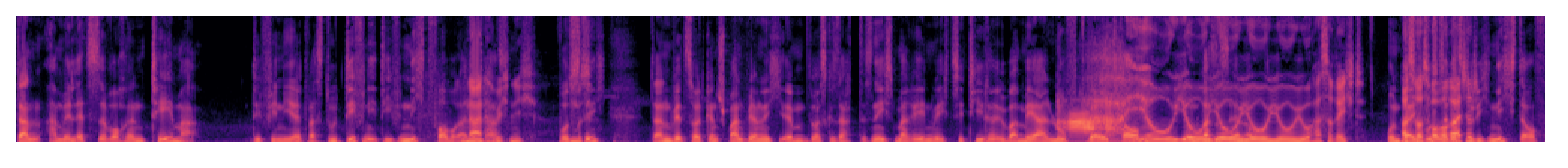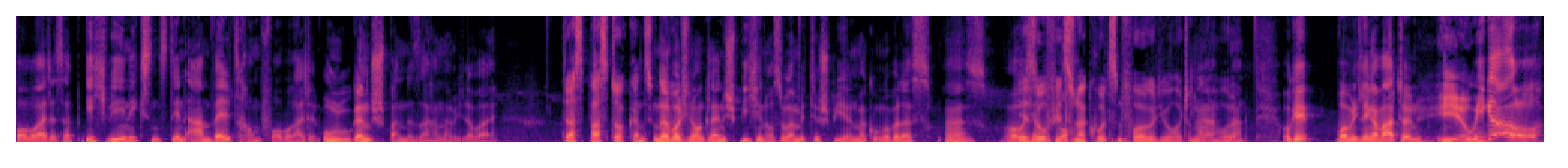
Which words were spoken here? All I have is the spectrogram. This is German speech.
Dann haben wir letzte Woche ein Thema definiert, was du definitiv nicht vorbereitet hast. Nein, habe ich nicht. Wusste Muss- ich. Dann wird es heute ganz spannend. Wir haben nicht, ähm, du hast gesagt, das nächste Mal reden wir, ich zitiere, über Meer, Luft, Weltraum. Ah, Jo, und jo, jo, erlaubt. jo, jo, jo. Hast du recht. Und weil Hast du was wusste, dass du vorbereitet? dich nicht darauf vorbereitet hast, habe ich wenigstens den armen Weltraum vorbereitet. Oh, ganz spannende Sachen habe ich dabei. Das passt doch ganz Und gut. dann wollte ich noch ein kleines Spielchen auch sogar mit dir spielen. Mal gucken, ob wir das. Ah, das oh, ja, so viel auch- zu einer kurzen Folge, die wir heute machen ja, wollen. ja. Okay, wollen wir nicht länger warten? Here we go!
